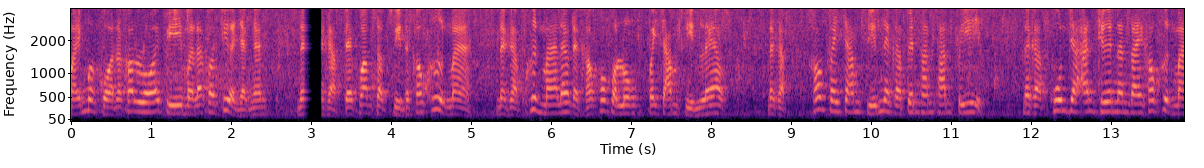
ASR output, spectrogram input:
มัยเมื่อก่อนนะเขาร้อยปีมาแล้วเขาเชื่ออย่างนั้นนะครับ แต่ความศักดิ์สิทธิ์เขาขึ้นมานะครับ ขึ้นมาแล้วแต่เขาเขาก็ลงไปจำศีลแล้วนะครับเขาไปจำศีลเนี่ยก็เป็นพันพันปีนะครับ คุณจะอัญเชิญนันใดเขาขึ้นมา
